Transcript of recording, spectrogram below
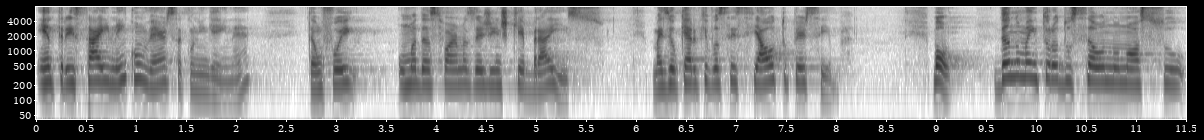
entra e sai e nem conversa com ninguém, né? Então, foi uma das formas de a gente quebrar isso mas eu quero que você se auto-perceba. Bom, dando uma introdução no nosso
